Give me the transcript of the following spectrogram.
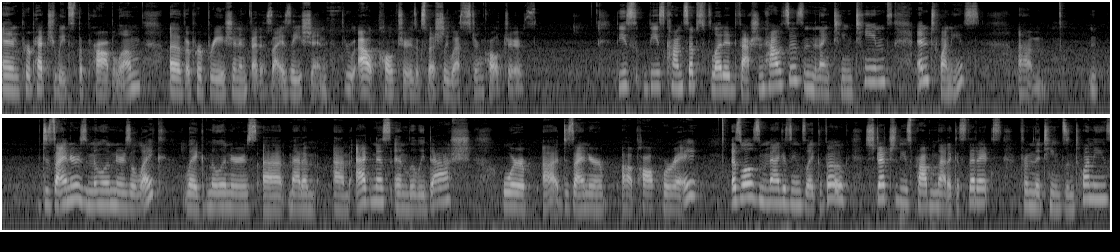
and perpetuates the problem of appropriation and fetishization throughout cultures, especially Western cultures. These, these concepts flooded fashion houses in the 19 teens and 20s. Um, designers and milliners alike, like milliners uh, Madame um, Agnes and Lilly Daché, or uh, designer uh, Paul Poiret, as well as magazines like Vogue, stretched these problematic aesthetics from the teens and 20s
